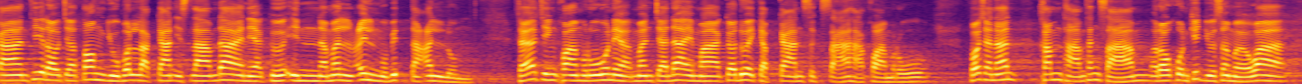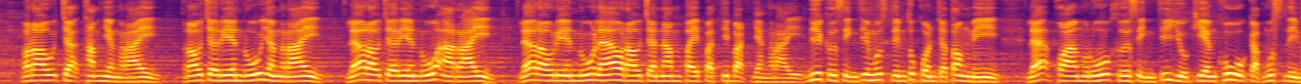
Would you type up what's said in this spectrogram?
การที่เราจะต้องอยู่บนหลักการอิสลามได้เนี่ยคืออินนามัลอิลมุบิตตะอัลลุมแท้จริงความรู้เนี่ยมันจะได้มาก็ด้วยกับการศึกษาหาความรู้ เพราะฉะนั้นคำถามทั้งสามเราควรคิดอยู่เสมอว่า เราจะทำอย่างไร เราจะเรียนรู้อย่างไร แล้วเราจะเรียนรู้อะไร แล้วเราเรียนรู้แล้วเราจะนำไปปฏิบัติอย่างไร นี่คือสิ่งที่มุสลิมทุกคนจะต้องมี และความรู้คือสิ่งที่อยู่เคียงคู่กับมุสลิม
